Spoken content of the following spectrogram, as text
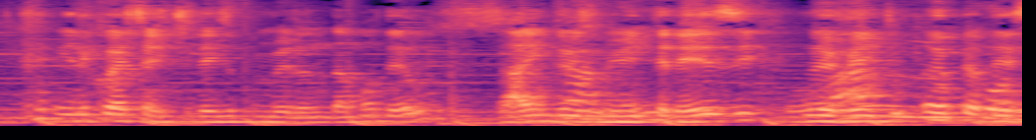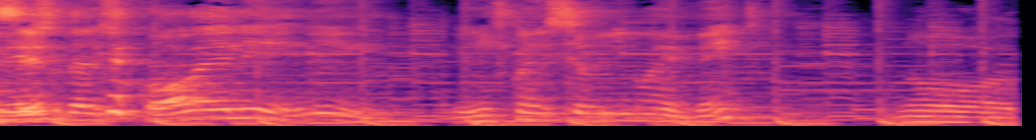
Ele conhece a gente desde o primeiro ano da modelo, lá em Exatamente. 2013, no Lá evento no Up começo ADC. da escola, ele, ele, a gente conheceu ele num evento no,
